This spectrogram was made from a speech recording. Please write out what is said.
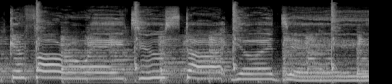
Looking for a way to start your day.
